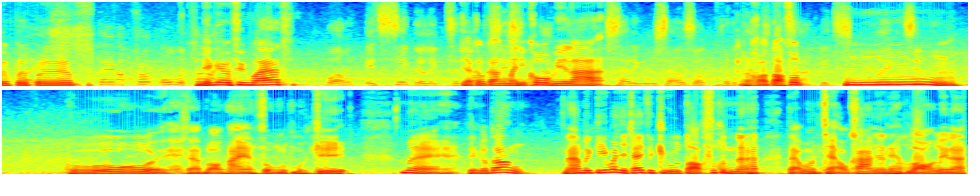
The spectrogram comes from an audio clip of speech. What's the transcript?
ปึ๊บปึ๊บปึ๊บมิเกลซินวาสแจ็คกังมานิโคเวล่าขอต่อสดอืม โอ้ยแทบร้องไห้ส่งลูกเมื่อกี้แม่เดี๋ยวก็ต้องนะเมื่อกี้ว่าจะใช้สกิลตอกส้นนะ แต่ว่ามันแฉะออกข้างนะแทบร้องเลยนะ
